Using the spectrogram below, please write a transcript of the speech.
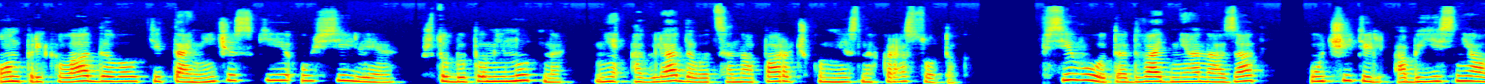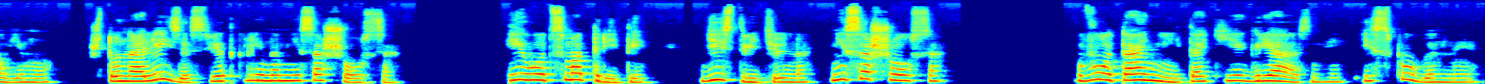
он прикладывал титанические усилия, чтобы поминутно не оглядываться на парочку местных красоток. Всего-то два дня назад учитель объяснял ему, что на Лизе свет клином не сошелся. И вот смотри ты, действительно, не сошелся. Вот они, такие грязные, испуганные,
